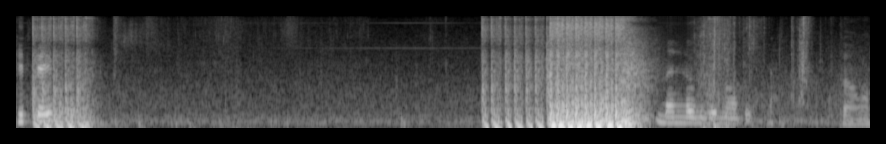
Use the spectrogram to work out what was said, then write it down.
Kitleyim. Ben de gidiyorum abi. Tamam.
